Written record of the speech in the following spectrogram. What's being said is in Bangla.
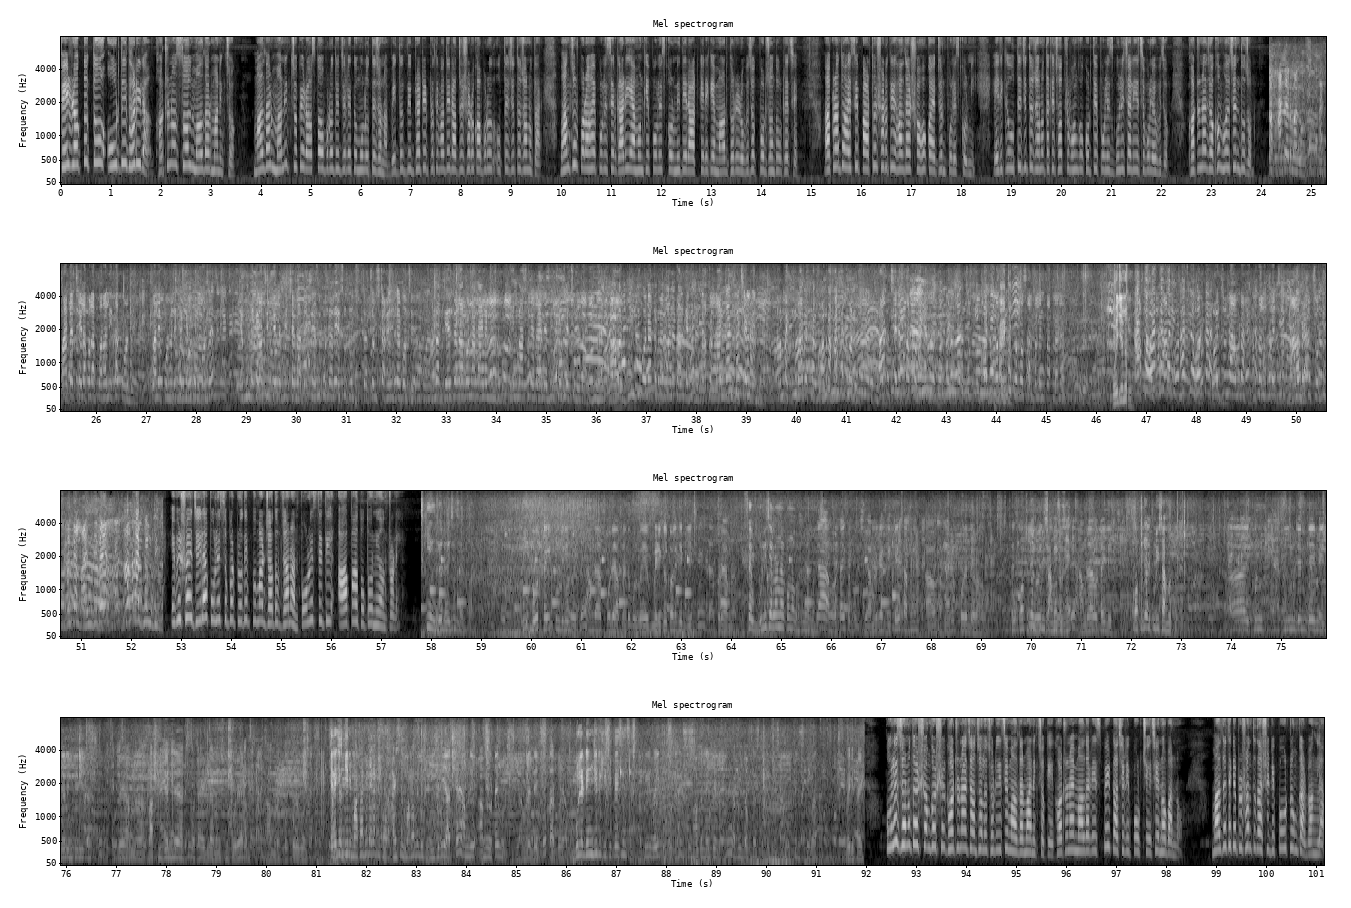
ফের রক্তাক্ত উর্দিধারীরা ঘটনাস্থল মালদার মানিকচক। মালদার মানিকচকে রাস্তা অবরোধের জেরে তুমুল উত্তেজনা। বিদ্যুৎ বিভ্রাটের প্রতিবাদে রাজ্য সড়ক অবরোধ উত্তেজিত জনতার। ভাঙচুর করা হয় পুলিশের গাড়ি, এমনকি পুলিশ কর্মীদের আটকে রেখে মারধরের অভিযোগ পর্যন্ত উঠেছে। আক্রান্ত আইসি পার্থ সারথী হালদার সহ কয়েকজন পুলিশ কর্মী। এদিকে উত্তেজিত জনতাকে ছত্রভঙ্গ করতে পুলিশ গুলি চালিয়েছে বলে অভিযোগ। ঘটনায় জখম হয়েছেন দুজন। হাটের মানুষ। বাজার ছেলেপেলা পড়ালেখা করবে। তাহলে পড়ালেখা কীরকম করবে এখন তো কেরাসিন তেল দিচ্ছে না তেল দিলে একশো চল্লিশ টাকা লিটার বলছে। আমরা তেল জ্বালাবো না লাইনে বিল দেবো। তিন মাস হলে লাইনে বিল দিয়ে চলে যাব। আবার বিল দিব না তোমরা লাইন তার কেটে দেবো। আপনার লাইন লাইন দিচ্ছে না। আমরা কীভাবে থাকব? আমরা হাটের মানুষ। পড়ালেখা করবে স্যার বলেন তো আপনারা? ওই জন্য ওই জন্য আমরা হরতাল করেছি। আমাদের তো চব্বিশ ঘণ্টা লাইন দিবে। আমরা বিল দিব। এ বিষয়ে জেলা পুলিশ সুপার প্রদীপ কুমার যাদব জানান পরিস্থিতি আপাতত নিয়ন্ত্রণে। কি হয়েছে স্যার? বোথ সাইডস ইঞ্জুরি হয়েছে আমরা পরে আপনাকে বলব মেডিকেল কলেজে গিয়েছে তারপরে আমরা। স্যার গুলি চালানোর কোনো ঘটনা ঘটেছে না ওটাই তো বলছি আমরা ডিটেলস আপনি আপনাকে পরে দেওয়া হবে? কতজন পুলিশ আহত, স্যার? আমরা ওটাই দেখছি কতজন পুলিশ আহত আহ, এখন তিনজনকে মেজর ইঞ্জুরিজ আছে পরে আমরা বাকি জনদের আছে ওটা এক্সামিনেশন করে আম- আমরা করে বলছি এটা কি আইসির মাথা ফেটে গেছে স্যার আইসির মাথা ফেটেছে ইঞ্জুরি আছে আমি আমি ওটাই বলছি যে আমরা দেখে তারপরে আপনার বুলেট ইঞ্জুরি কিছু পেয়েছেন স্যার अभी वही तो बोल रहे हैं कि वहाँ पे लेके गए हैं अभी डॉक्टर्स को देखने के लिए फिर उसके बाद वेरीफाई পুলিশ জনতার সংঘর্ষের ঘটনায় চাঞ্চল্য ছড়িয়েছে মালদার মানিকচকে ঘটনায় মালদার এসপির কাছে রিপোর্ট চেয়েছে নবান্ন মালদা থেকে প্রশান্ত দাসের রিপোর্ট ওঙ্কার বাংলা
